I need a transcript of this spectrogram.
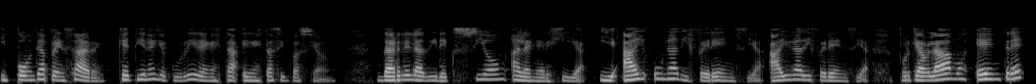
y ponte a pensar qué tiene que ocurrir en esta, en esta situación. Darle la dirección a la energía. Y hay una diferencia, hay una diferencia, porque hablábamos entre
